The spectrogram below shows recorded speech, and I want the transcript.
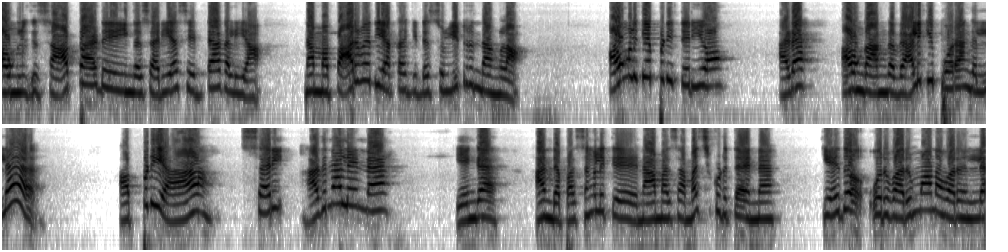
அவங்களுக்கு சாப்பாடு இங்க சரியா செட் ஆகலையா? நம்ம பார்வதி அக்கா கிட்ட சொல்லிட்டு இருந்தாங்களாம் அவங்களுக்கு எப்படி தெரியும்? அட அவங்க அங்க வேலைக்கு போறாங்கல்ல? அப்படியா? சரி அதனால என்ன? ஏங்க அந்த பசங்களுக்கு நாம சமைச்சு கொடுத்தா என்ன? ஏதோ ஒரு வருமானம் வரும்ல?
